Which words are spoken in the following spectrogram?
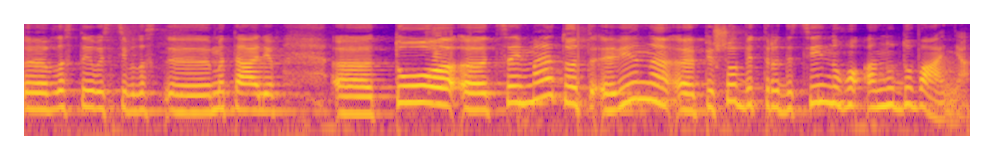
е, властивості металів, то цей метод пішов від традиційного анодування.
